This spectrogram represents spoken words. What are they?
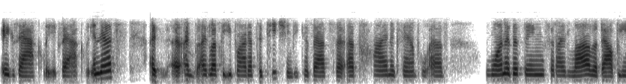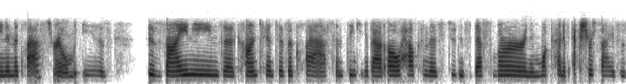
Exactly, exactly. And that's, I, I, I love that you brought up the teaching because that's a, a prime example of one of the things that I love about being in the classroom is designing the content of the class and thinking about, oh, how can the students best learn and what kind of exercises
